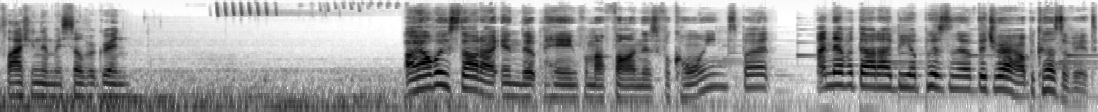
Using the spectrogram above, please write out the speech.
flashing them a silver grin. I always thought I'd end up paying for my fondness for coins, but I never thought I'd be a prisoner of the drow because of it.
